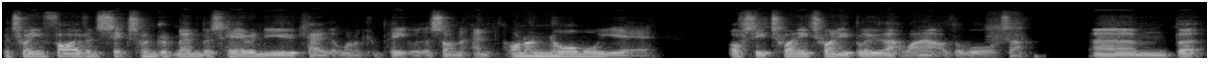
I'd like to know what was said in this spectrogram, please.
between five and six hundred members here in the UK that want to compete with us on and on a normal year. Obviously, 2020 blew that one out of the water. Um, but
